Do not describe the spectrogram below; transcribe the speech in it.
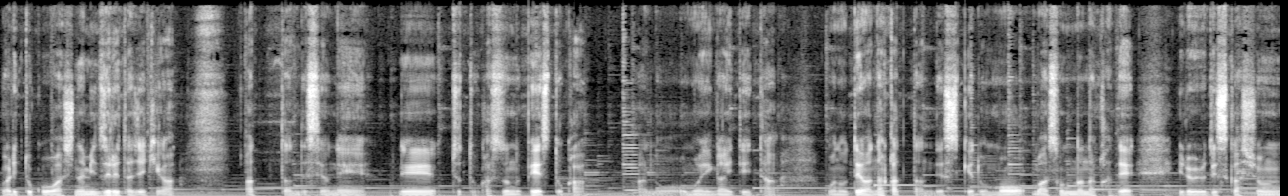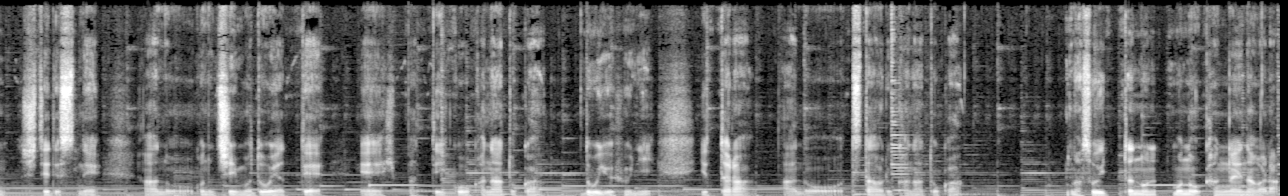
割とこう足並みずれた時期があったんですよね。でちょっと活動のペースとかあの思い描いていたものではなかったんですけどもまあそんな中でいろいろディスカッションしてですねあのこのチームをどうやって、えー、引っ張っていこうかなとかどういうふうに言ったらあの伝わるかなとかまあ、そういったのものを考えながら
